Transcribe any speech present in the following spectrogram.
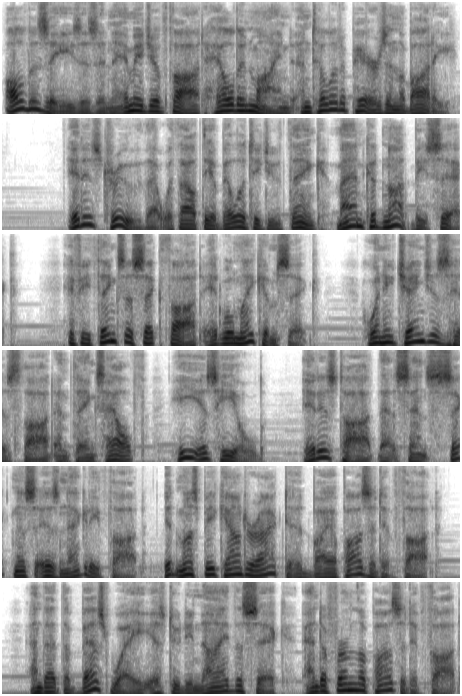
All disease is an image of thought held in mind until it appears in the body. It is true that without the ability to think man could not be sick. If he thinks a sick thought it will make him sick. When he changes his thought and thinks health, he is healed. It is taught that since sickness is negative thought, it must be counteracted by a positive thought, and that the best way is to deny the sick and affirm the positive thought.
